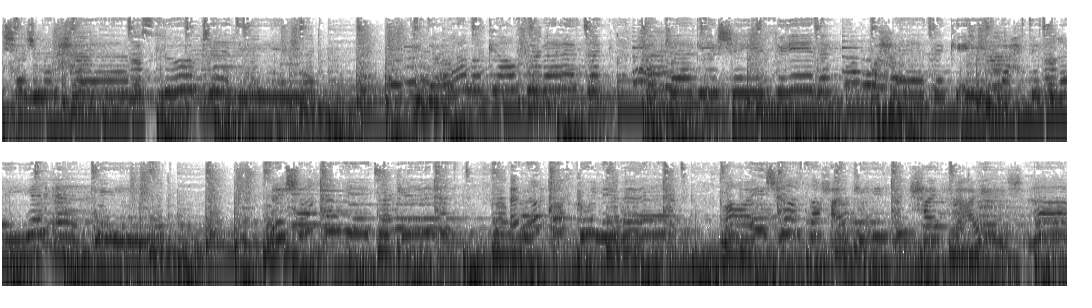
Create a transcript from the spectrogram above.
عيش أجمل حياة بأسلوب جديد. في دوامك أو في بيتك حتلاقي شي يفيدك وحياتك إيه راح تتغير أكيد. رشاق ويتكت أنا في كل بيت. ما عيشها صح أكيد حتعيشها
